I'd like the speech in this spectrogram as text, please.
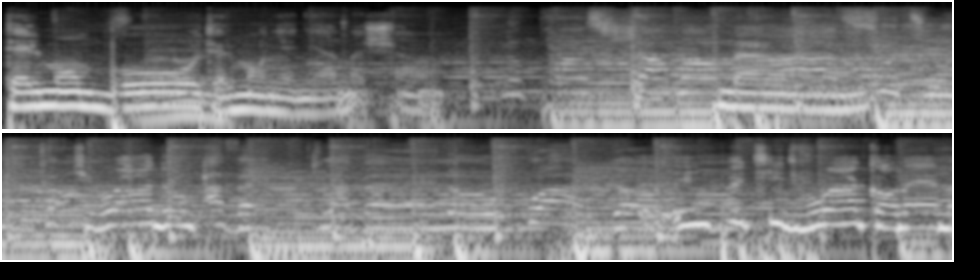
tellement beau, tellement gna gna, machin. Ben, tu vois, donc. Une petite voix quand même,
